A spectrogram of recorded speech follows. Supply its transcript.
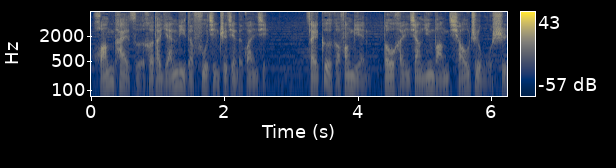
皇太子和他严厉的父亲之间的关系，在各个方面都很像英王乔治五世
